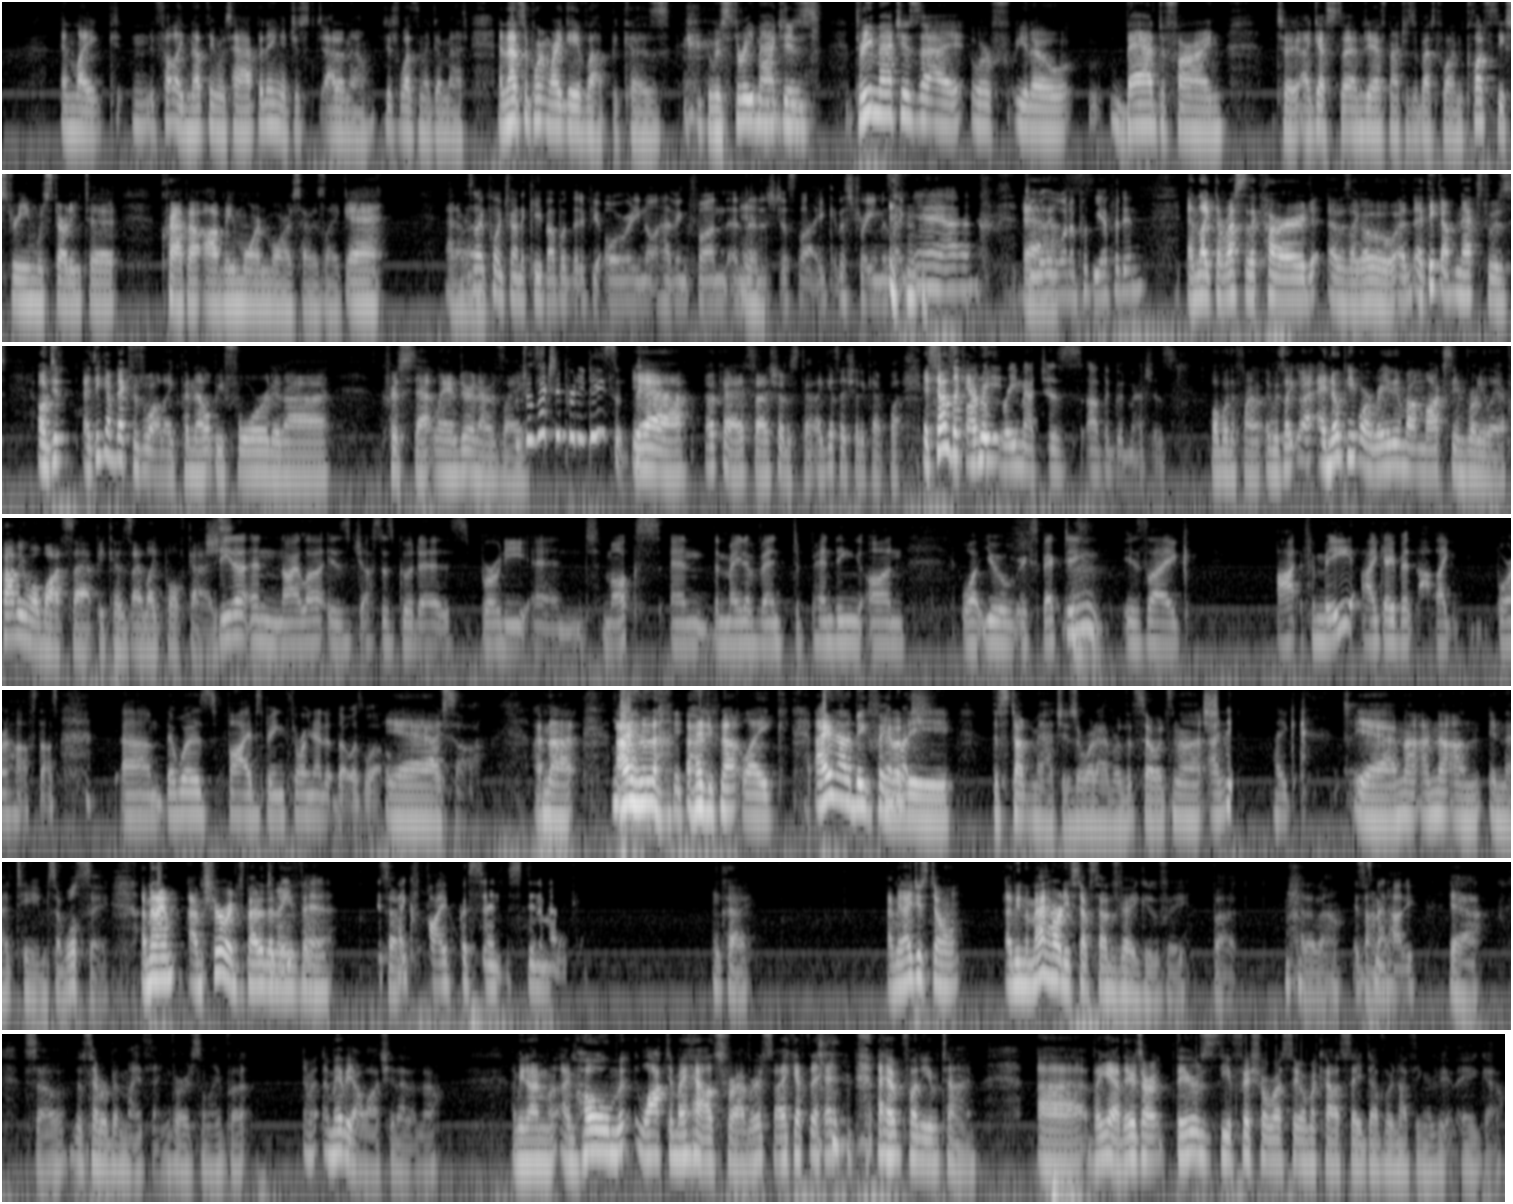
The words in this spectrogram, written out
And like it felt like nothing was happening. It just I don't know. It just wasn't a good match. And that's the point where I gave up because it was three matches, three matches that I were you know bad to fine, to I guess the MJF match was the best one. Plus the stream was starting to crap out on me more and more, so I was like, eh. I don't There's really. no point trying to keep up with it if you're already not having fun, and then it's just like the stream is like, yeah, do Yeah. you really want to put the effort in? And like the rest of the card, I was like, oh. And I think up next was oh, did I think up next was what like Penelope Ford and uh Kris Statlander, and I was like, Which was actually pretty decent. yeah, okay. So I should have. St- I guess I should have kept one. It sounds like every three matches are the good matches. what were the final? It was like I I know people are raving about Moxie and Brodie Lee. I probably will watch that because I like both guys. Shida and Nyla is just as good as Brody and Mox, and the main event, depending on what you're expecting, is like, I for me, I gave it like four and a half stars. Um, there was fives being thrown at it though as well. Yeah, I saw. I'm not. I'm not. I do not like. I am not a big fan Pretty of much- the the stunt matches or whatever. So it's not. I'm, Like yeah, I'm not. I'm not on in that team. So we'll see. I mean, I'm. I'm sure it's better than be anything. fair, it's So- like five percent cinematic. Okay. I mean, I just don't. I mean, the Matt Hardy stuff sounds very goofy, but I don't know. It's not- Matt Hardy. Yeah. So that's never been my thing personally, but maybe I'll watch it. I don't know. I mean, I'm I'm home, locked in my house forever, so I have to. I have plenty of time. Uh, but yeah, there's our there's the official Wrestling Omakase Double or Nothing review. There you go.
